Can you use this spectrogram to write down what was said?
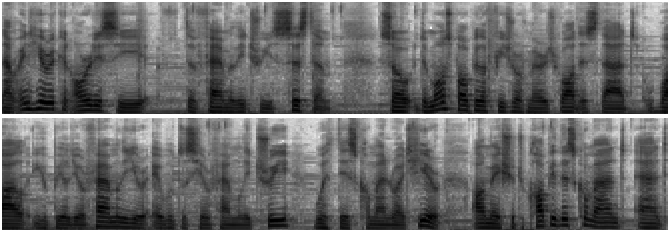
Now in here you can already see the family tree system so the most popular feature of MarriageBot is that while you build your family, you're able to see your family tree with this command right here. I'll make sure to copy this command and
